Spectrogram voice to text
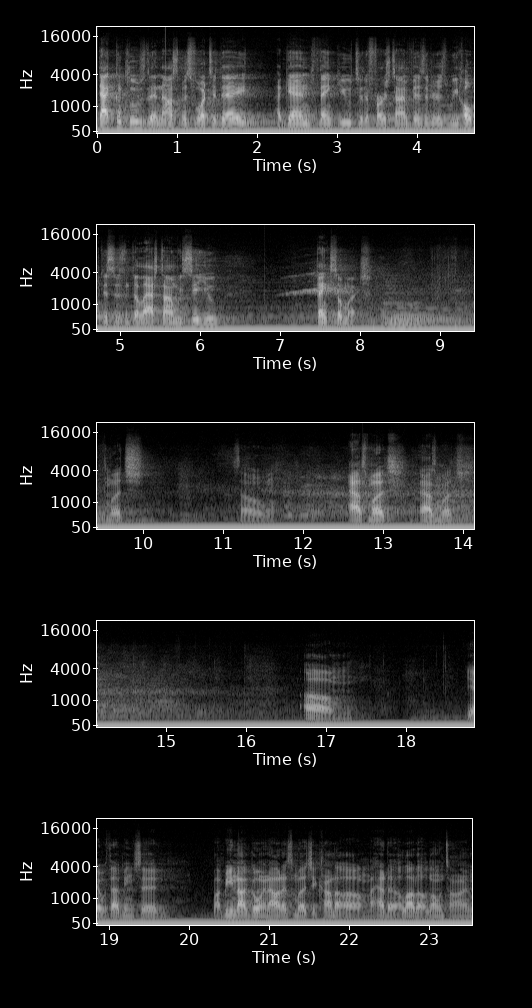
that concludes the announcements for today. Again, thank you to the first time visitors. We hope this isn't the last time we see you. Thanks so much. Much. So, as much, as much. Um, yeah, with that being said, by me not going out as much, it kind of, um, I had a, a, lot of alone time.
